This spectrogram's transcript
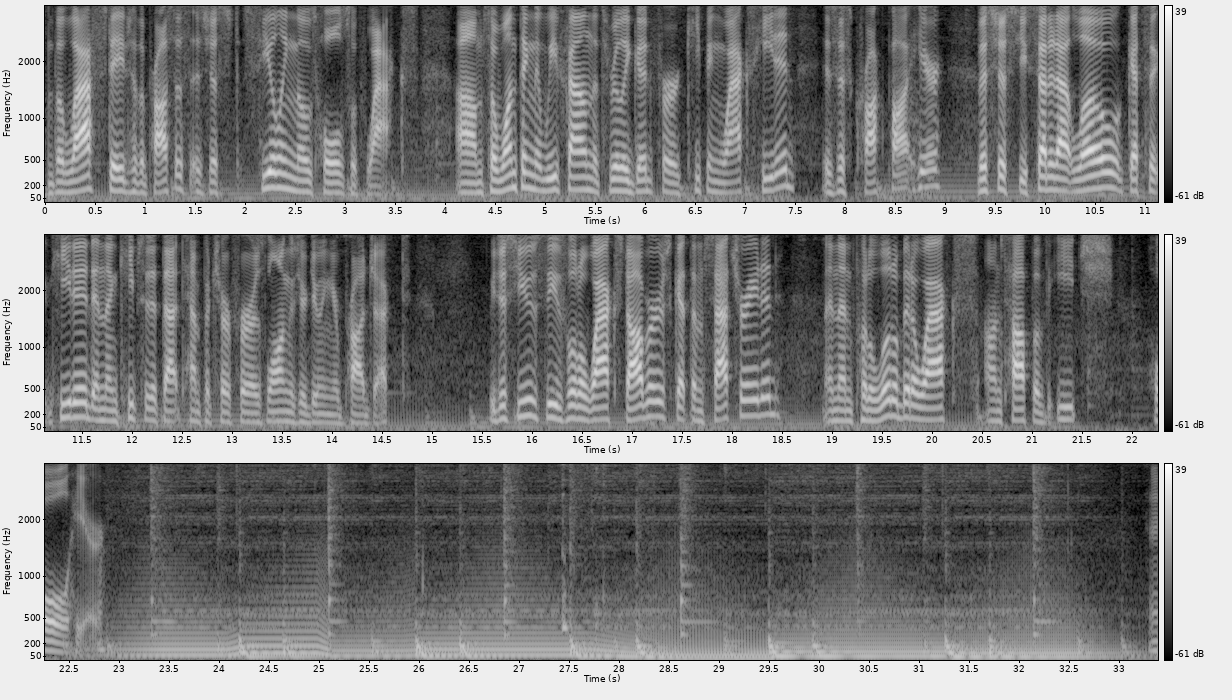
The last stage of the process is just sealing those holes with wax. Um, so one thing that we've found that's really good for keeping wax heated is this crock pot here. This just, you set it at low, gets it heated, and then keeps it at that temperature for as long as you're doing your project. We just use these little wax daubers, get them saturated, and then put a little bit of wax on top of each hole here.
